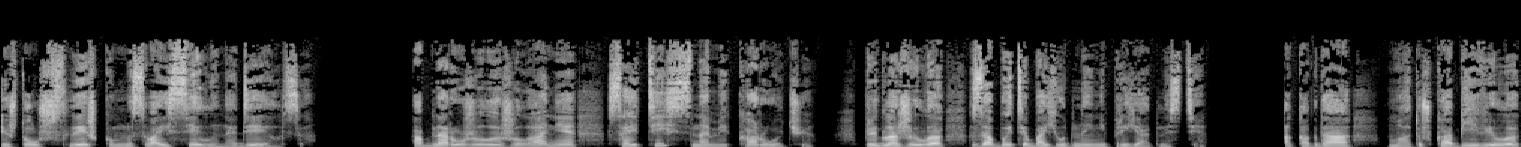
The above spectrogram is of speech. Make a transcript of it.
и что уж слишком на свои силы надеялся обнаружила желание сойтись с нами короче, предложила забыть обоюдные неприятности. А когда матушка объявила,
